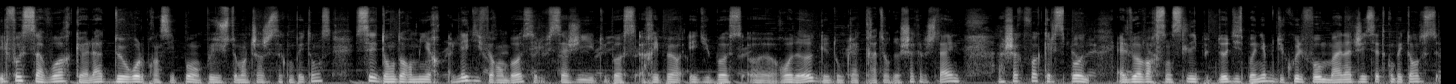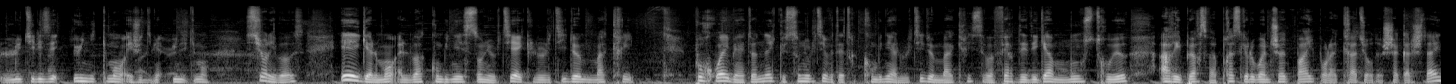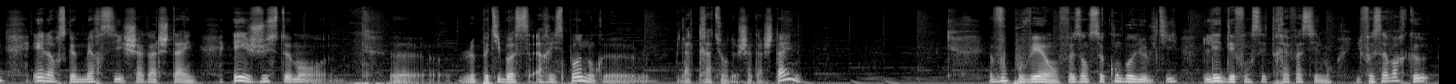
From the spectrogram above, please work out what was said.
Il faut savoir qu'elle a deux rôles principaux en plus justement de charger sa compétence, c'est d'endormir les différents boss, il s'agit du boss Reaper et du boss euh, Rodog, donc la créature de Schackelstein. À chaque fois qu'elle spawn, elle doit avoir son slip de disponible, du coup il faut manager cette compétence, l'utiliser uniquement, et je dis bien uniquement, sur les boss, et également elle doit combiner son ulti avec l'ulti de Macri. Pourquoi? Eh bien étant donné que son ulti va être combiné à l'ulti de Macri, ça va faire des dégâts monstrueux. À Reaper, ça va presque le one shot, pareil pour la créature de Schackelstein, et lorsque Merci Schackelstein est justement euh, le petit boss respawn, donc euh, la créature de Schackelstein, vous pouvez en faisant ce combo d'ulti les défoncer très facilement. Il faut savoir que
